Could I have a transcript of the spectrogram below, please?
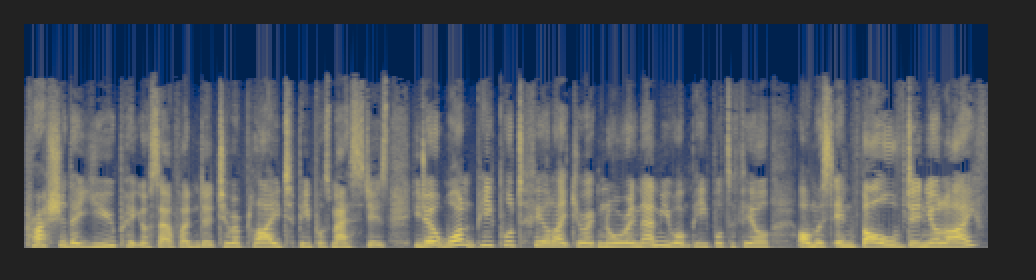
pressure that you put yourself under to reply to people's messages. You don't want people to feel like you're ignoring them. You want people to feel almost involved in your life.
